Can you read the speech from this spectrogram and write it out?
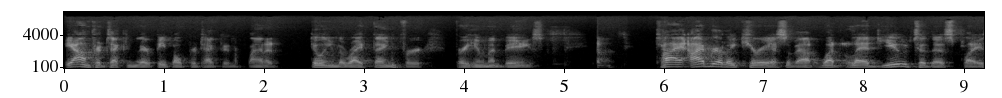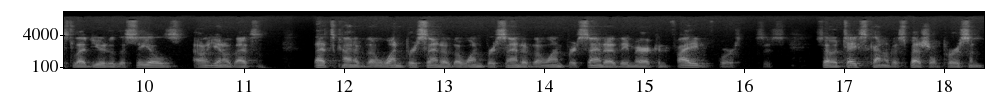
beyond protecting their people, protecting the planet, doing the right thing for for human beings. Ty, I'm really curious about what led you to this place, led you to the SEALs. Uh, you know, that's that's kind of the one percent of the one percent of the one percent of the American fighting forces. So it takes kind of a special person.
